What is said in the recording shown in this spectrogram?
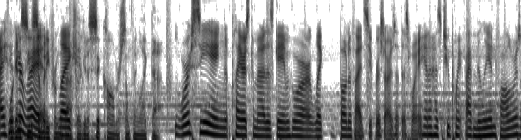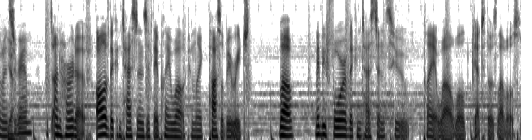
I think We're gonna see right. somebody from Like- The Bachelor get a sitcom or something like that. We're seeing players come out of this game who are like bona fide superstars at this point. Hannah has 2.5 million followers on Instagram. It's unheard of. All of the contestants, if they play well, can like possibly reach. Well, maybe four of the contestants who play it well we'll get to those levels.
